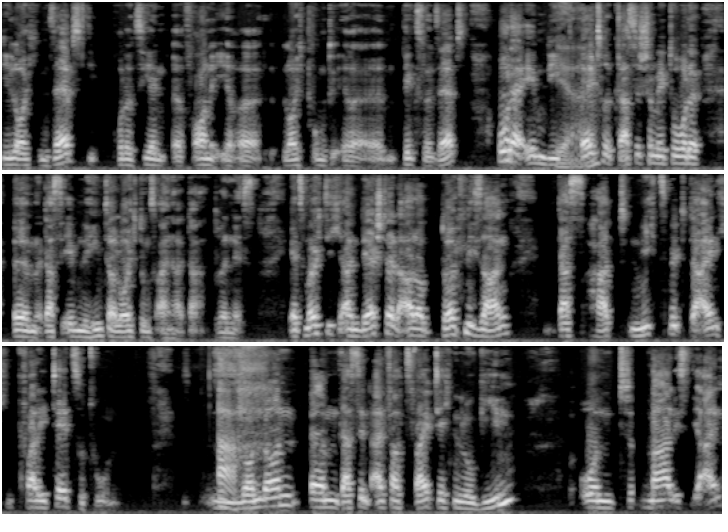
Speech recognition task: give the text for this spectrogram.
die leuchten selbst, die produzieren äh, vorne ihre Leuchtpunkte, ihre äh, Pixel selbst. Oder eben die ja. ältere klassische Methode, ähm, dass eben eine Hinterleuchtungseinheit da drin ist. Jetzt möchte ich an der Stelle aber deutlich sagen, das hat nichts mit der eigentlichen Qualität zu tun. Ach. Sondern ähm, das sind einfach zwei Technologien, und mal ist die eine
